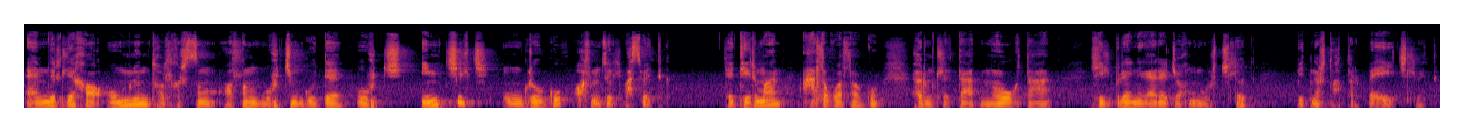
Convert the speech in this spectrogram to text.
амьдралынхаа өмнө нь тулгарсан олон өвчнгүүдээ өвч эмчилж өнгөрөөгүй олон зүйл бас байдаг. Тэгээ тэр маань алга болоогүй хоримтлагтаад нуугдаад хэлбэрээ нэг арай жоохон өөрчлөөд бид нар дотор байж л байдаг.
